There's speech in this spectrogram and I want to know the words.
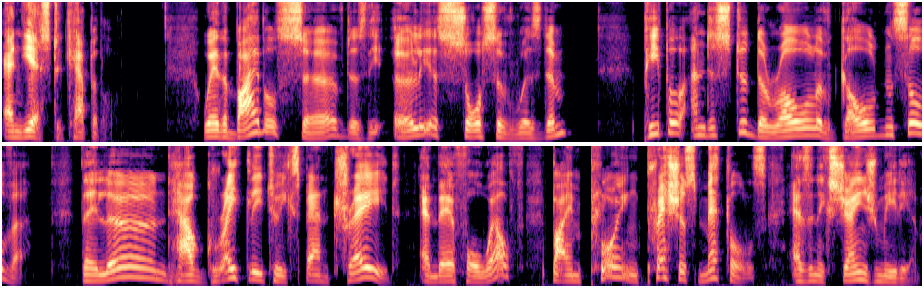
and, yes, to capital. Where the Bible served as the earliest source of wisdom, people understood the role of gold and silver. They learned how greatly to expand trade and therefore wealth by employing precious metals as an exchange medium.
